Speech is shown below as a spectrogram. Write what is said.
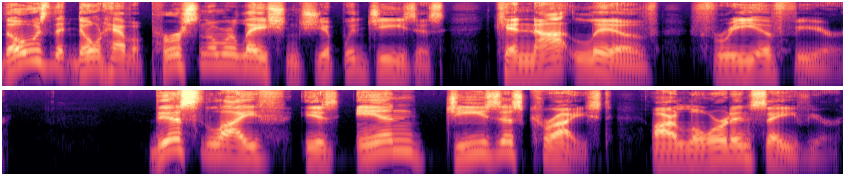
those that don't have a personal relationship with Jesus cannot live free of fear. This life is in Jesus Christ, our Lord and Savior.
